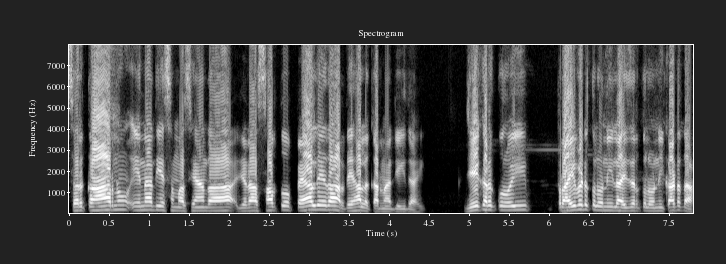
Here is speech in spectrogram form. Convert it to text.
ਸਰਕਾਰ ਨੂੰ ਇਹਨਾਂ ਦੀਆਂ ਸਮੱਸਿਆਵਾਂ ਦਾ ਜਿਹੜਾ ਸਭ ਤੋਂ ਪਹਿਲ ਦੇ ਆਧਾਰ ਤੇ ਹੱਲ ਕਰਨਾ ਚਾਹੀਦਾ ਹੈ ਜੇਕਰ ਕੋਈ ਪ੍ਰਾਈਵੇਟ ਕਲੋਨੀਲਾਈਜ਼ਰ ਕਲੋਨੀ ਕੱਢਦਾ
